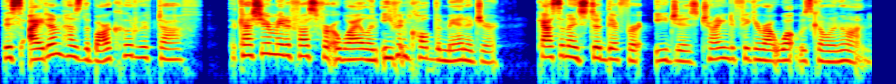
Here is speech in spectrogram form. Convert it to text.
This item has the barcode ripped off. The cashier made a fuss for a while and even called the manager. Cass and I stood there for ages trying to figure out what was going on.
